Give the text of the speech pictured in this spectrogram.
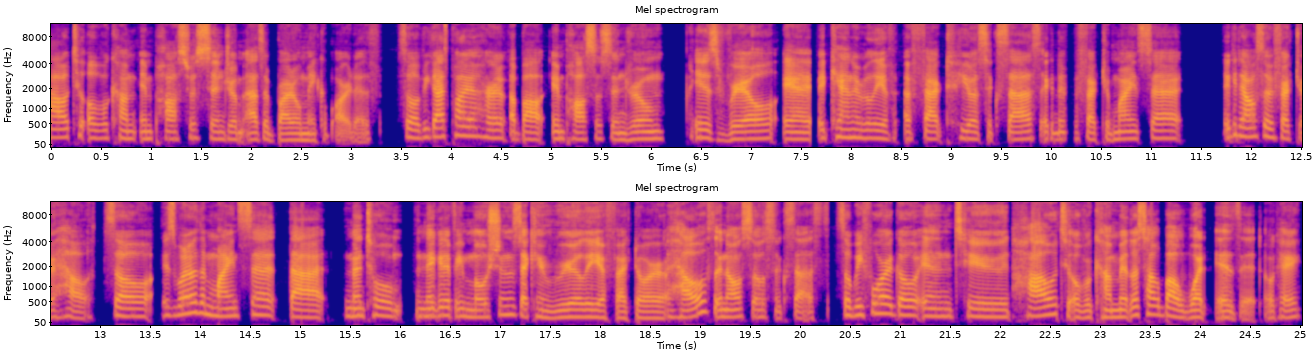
How to overcome imposter syndrome as a bridal makeup artist. So, if you guys probably heard about imposter syndrome, is real and it can really affect your success. It can affect your mindset. It can also affect your health. So it's one of the mindset that mental negative emotions that can really affect our health and also success. So before I go into how to overcome it, let's talk about what is it, okay?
